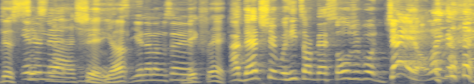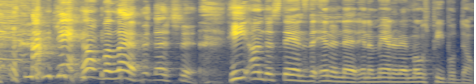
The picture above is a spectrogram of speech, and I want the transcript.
The 6ix9ine internet shit, genius. yup. You know what I'm saying? Big facts. I, that shit when he talked that Soulja Boy jail like that, I can't help but laugh at that shit. He understands the internet in a manner that most people don't.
